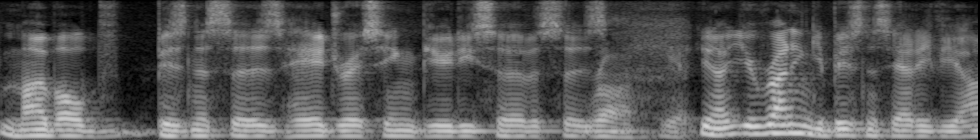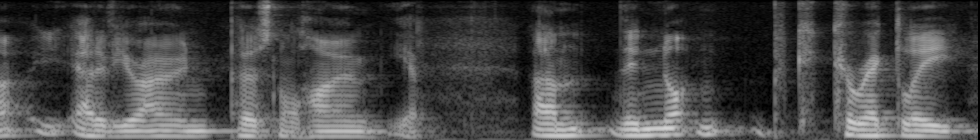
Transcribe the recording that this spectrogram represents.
mobile businesses, hairdressing, beauty services. Right, yeah. You know, you're running your business out of your out of your own personal home. Yep. Um, they're not c- correctly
